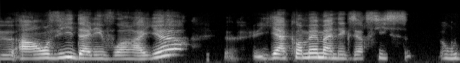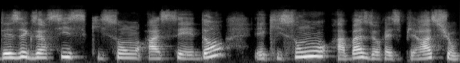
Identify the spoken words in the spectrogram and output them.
euh, a envie d'aller voir ailleurs, euh, il y a quand même un exercice ou des exercices qui sont assez aidants et qui sont à base de respiration.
